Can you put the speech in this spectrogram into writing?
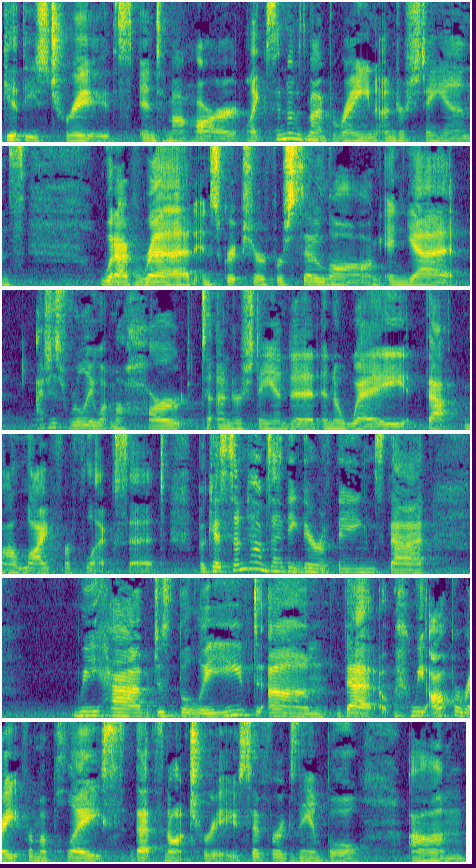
get these truths into my heart. Like sometimes my brain understands what I've read in scripture for so long, and yet I just really want my heart to understand it in a way that my life reflects it. Because sometimes I think there are things that we have just believed um, that we operate from a place that's not true. So, for example, um,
